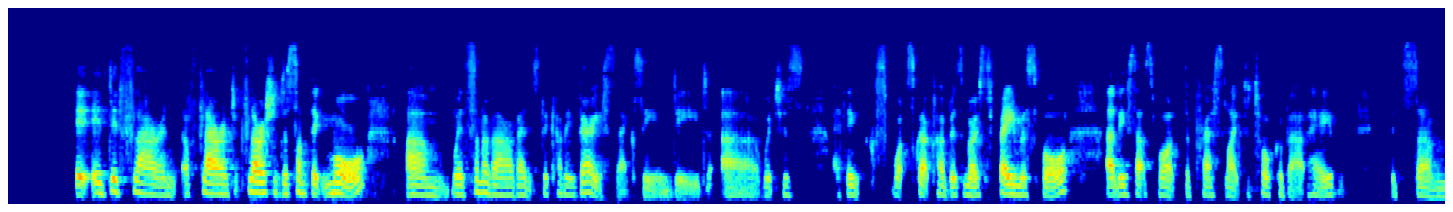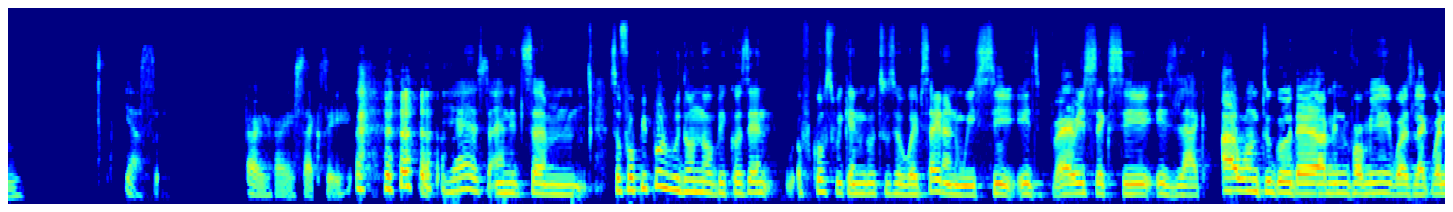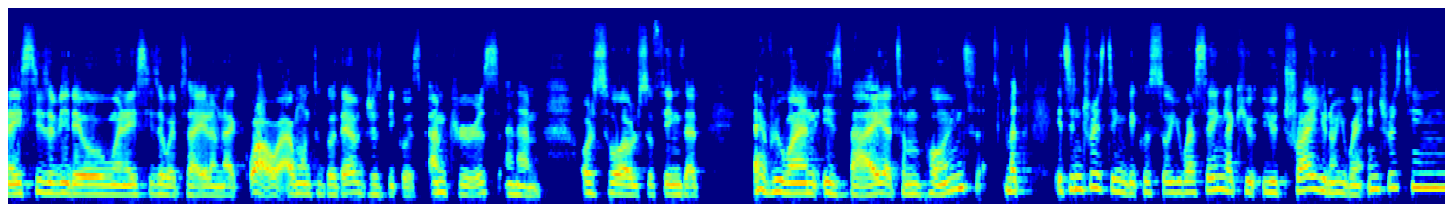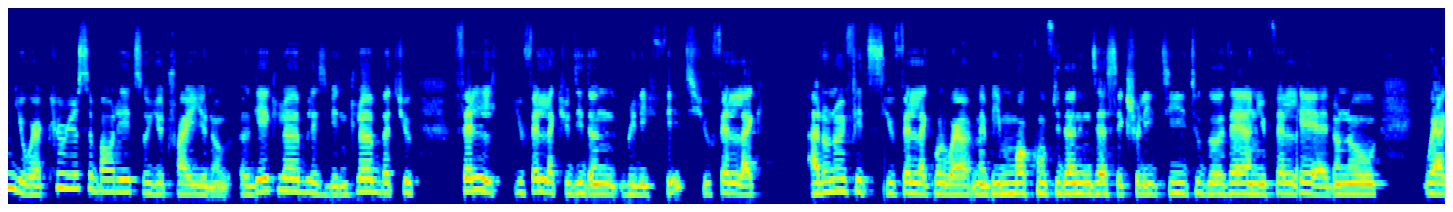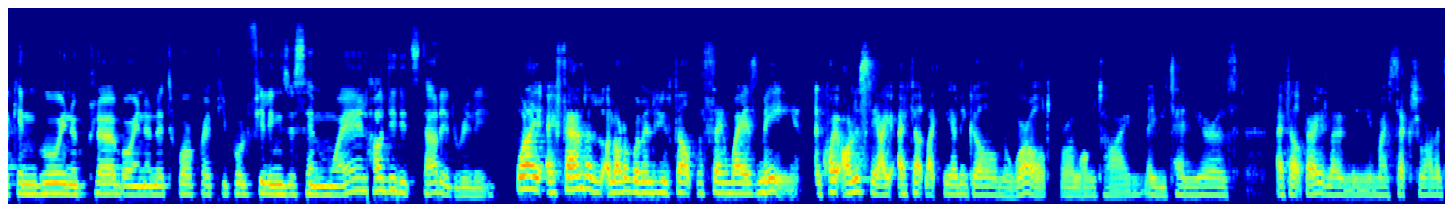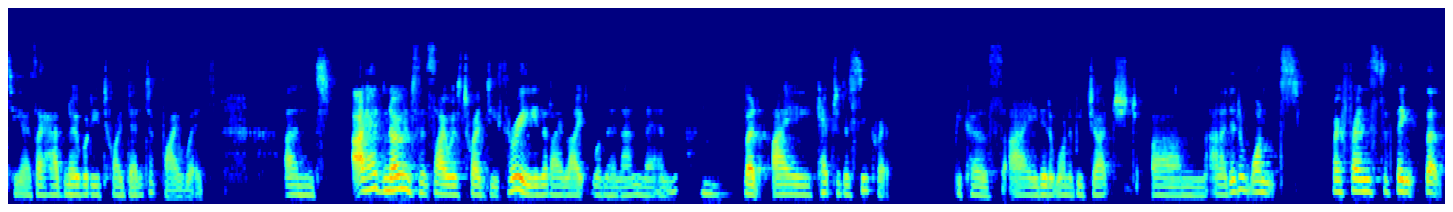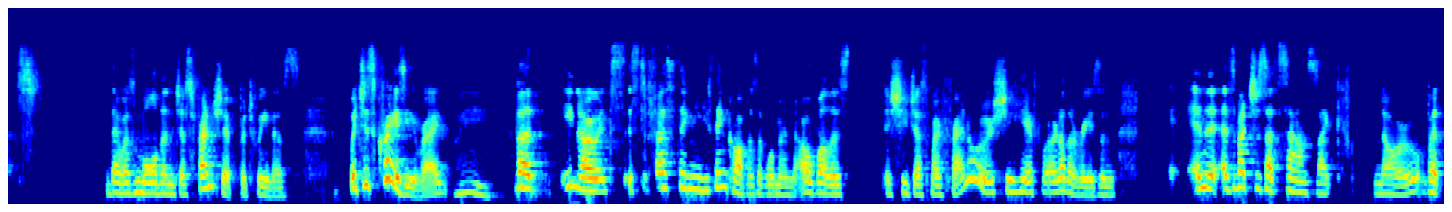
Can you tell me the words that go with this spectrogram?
it, it did flower and uh, flower, flourish into something more. Um, with some of our events becoming very sexy indeed, uh, which is, I think, what Skirt Club is most famous for. At least that's what the press like to talk about. Hey, it's um, yes, very very sexy. Yes and it's um so for people who don't know because then of course we can go to the website and we see it's very sexy it's like i want to go there. I mean for me it was like when i see the video when i see the website i'm like wow i want to go there just because i'm curious. And i'm also also think that everyone is bi at some point but it's interesting because so you were saying like you you try you know you were interesting you were curious about it so you try you know a gay club lesbian club but you felt you felt like you didn't really fit you felt like I don't know if it's you felt like people were maybe more confident in their sexuality to go there, and you felt okay. I don't know where I can go in a club or in a network where people feeling the same way. How did it started really? Well, I, I found a, a, lot of women who felt the same way as me. And quite honestly, I, I felt like the only girl in the world for a long time, maybe 10 years. I felt very lonely in my sexuality as I had nobody to identify with. And I had known since I was 23 that I liked women and men, mm. but I kept it a secret because I didn't want to be judged. Um, and I didn't want my friends to think that there was more than just friendship between us, which is crazy, right? Oui. But you know, it's it's the first thing you think of as a woman. Oh well, is is she just my friend, or is she here for another reason? And as much as that sounds like no, but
